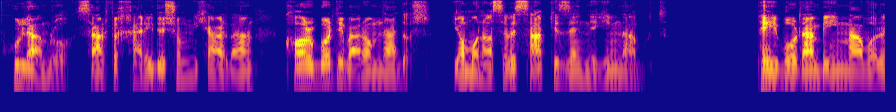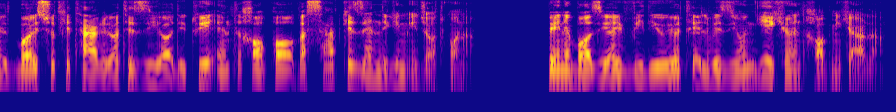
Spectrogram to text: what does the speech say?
پولم رو صرف خریدشون می‌کردن کاربردی برام نداشت یا مناسب سبک زندگیم نبود. پی بردن به این موارد باعث شد که تغییرات زیادی توی انتخاب ها و سبک زندگیم ایجاد کنم. بین بازی های ویدیویی و تلویزیون یکی رو انتخاب می کردم.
